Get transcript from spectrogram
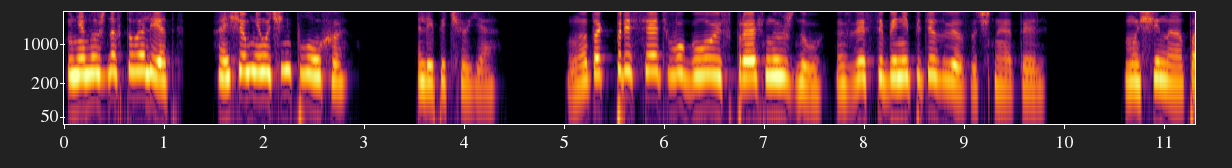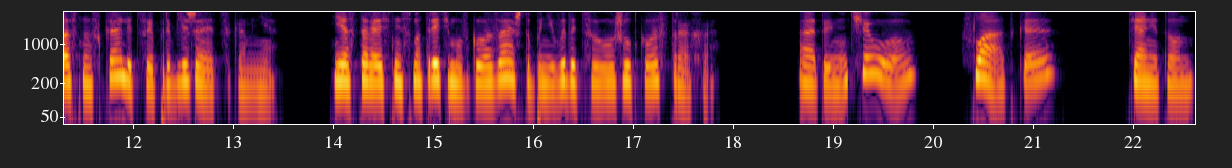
Мне нужно в туалет, а еще мне очень плохо. Лепечу я. Ну так присядь в углу и справь нужду. Здесь тебе не пятизвездочный отель. Мужчина опасно скалится и приближается ко мне. Я стараюсь не смотреть ему в глаза, чтобы не выдать своего жуткого страха. «А ты ничего, сладкая», — тянет он.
